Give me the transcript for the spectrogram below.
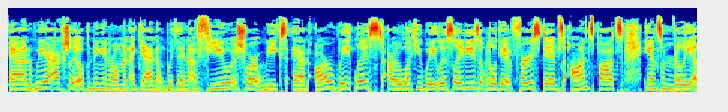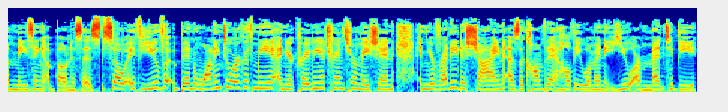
And we are actually opening enrollment again within a few short weeks, and our waitlist, our lucky waitlist ladies, will get first dibs on spots and some really amazing bonuses. So if you've been wanting to work with me and you're craving a transformation and you're ready to shine as the confident, healthy woman you are meant to be,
